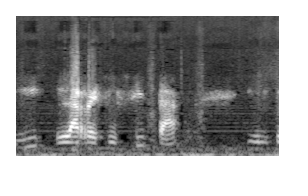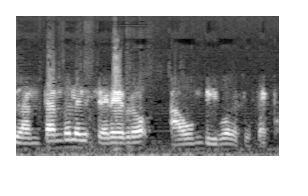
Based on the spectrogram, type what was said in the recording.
y la resucita implantándole el cerebro a un vivo de su feto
